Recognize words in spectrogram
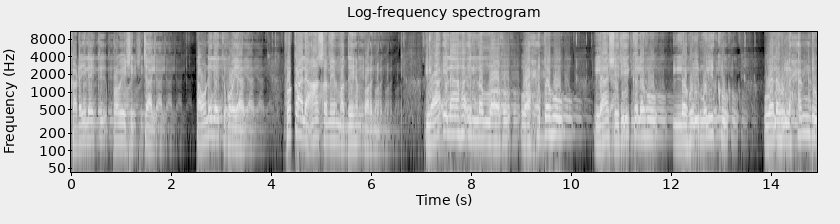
കടയിലേക്ക് പ്രവേശിച്ചാൽ ടൗണിലേക്ക് പോയാൽ ഫക്കാല ആ സമയം അദ്ദേഹം പറഞ്ഞു ലാ ഇലാഹ ഇല്ലല്ലാഹു വഹ്ദഹു ലാ ശരീക ലഹു ലഹുൽ മുൽക്കു വലഹുൽ ഹംദു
